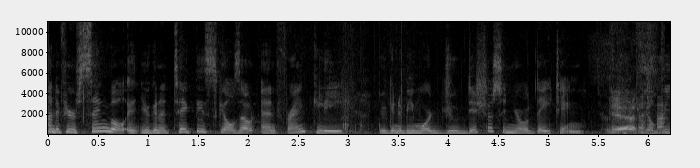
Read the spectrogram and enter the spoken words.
And if you're single, it, you're going to take these skills out, and frankly, you're going to be more judicious in your dating. Yes. You'll be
